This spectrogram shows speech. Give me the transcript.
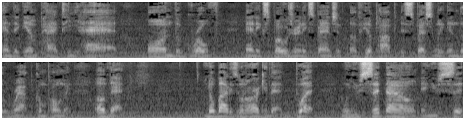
and the impact he had on the growth and exposure and expansion of hip hop, especially in the rap component of that. Nobody's going to argue that. But when you sit down and you sit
